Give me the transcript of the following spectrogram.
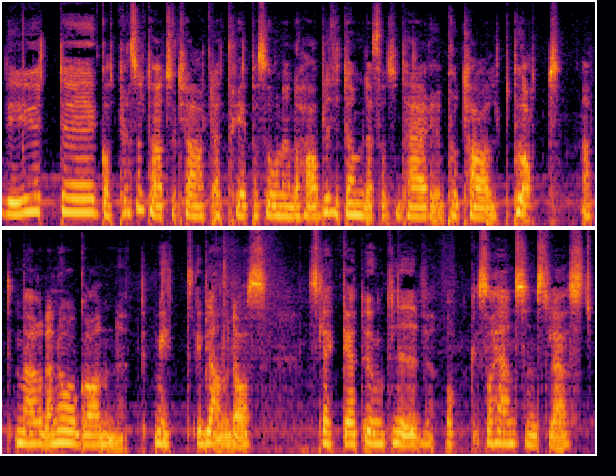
Det är ju ett eh, gott resultat såklart att tre personer ändå har blivit dömda för ett sånt här brutalt brott. Att mörda någon mitt ibland oss, släcka ett ungt liv och så hänsynslöst.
